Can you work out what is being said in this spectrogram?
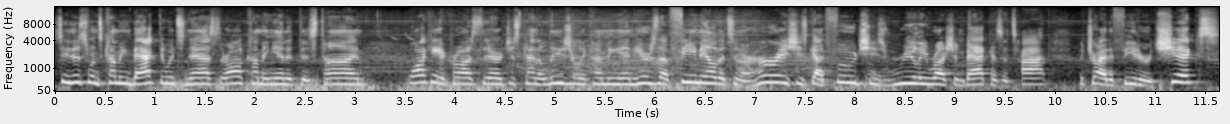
See, this one's coming back to its nest. They're all coming in at this time. Walking across there, just kind of leisurely coming in. Here's a female that's in a hurry. She's got food. She's really rushing back because it's hot to try to feed her chicks.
